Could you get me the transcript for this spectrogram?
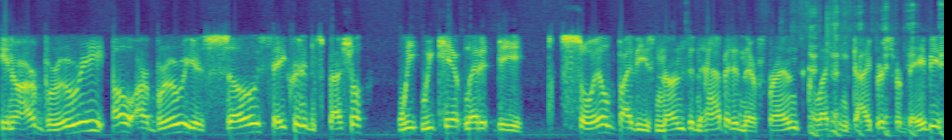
in our brewery. Oh, our brewery is so sacred and special. We we can't let it be soiled by these nuns in habit and their friends collecting diapers for babies.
